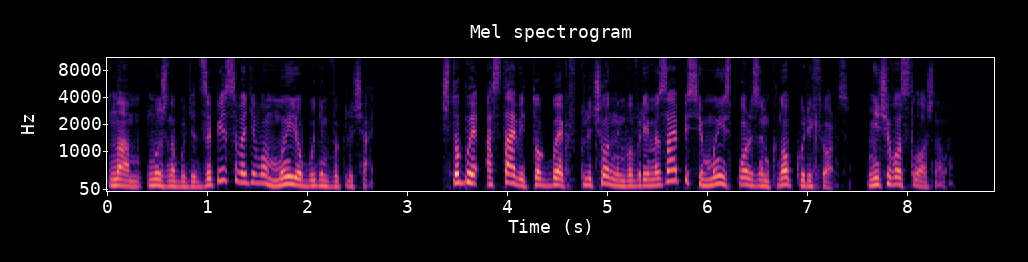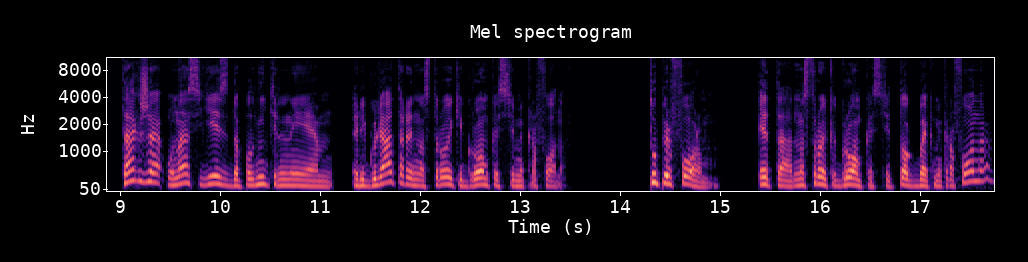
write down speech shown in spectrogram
нам нужно будет записывать его, мы ее будем выключать. Чтобы оставить TalkBack включенным во время записи, мы используем кнопку Rehearse. Ничего сложного. Также у нас есть дополнительные регуляторы настройки громкости микрофонов. To — это настройка громкости TalkBack микрофона.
